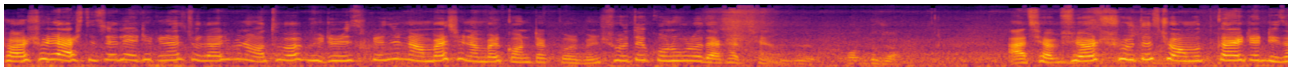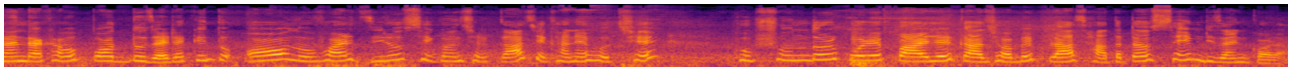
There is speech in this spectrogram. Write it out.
সরাসরি আসতে চাইলে এই ঠিকানায় চলে আসবেন অথবা ভিডিওর স্ক্রিনে নাম্বার আছে নাম্বার কন্ট্যাক্ট করবেন। শুরুতে কোনগুলো দেখাচ্ছেন? আচ্ছা ভিওর শুরুতে চমৎকার একটা ডিজাইন দেখাবো পদ্মজা। এটা কিন্তু অল ওভার জিরো সিকোয়েন্সের কাজ। এখানে হচ্ছে খুব সুন্দর করে পার্লের কাজ হবে প্লাস হাতাটাও সেম ডিজাইন করা।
